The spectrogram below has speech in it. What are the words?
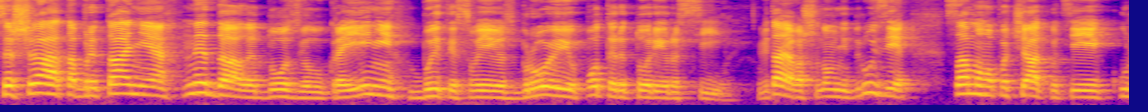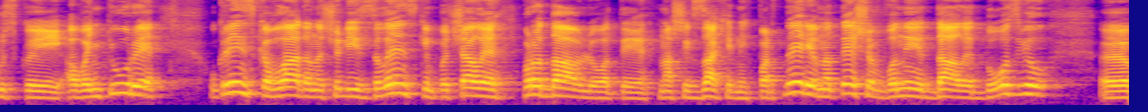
США та Британія не дали дозвіл Україні бити своєю зброєю по території Росії. Вітаю вас, шановні друзі. З самого початку цієї курської авантюри українська влада на чолі з Зеленським почали продавлювати наших західних партнерів на те, щоб вони дали дозвіл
